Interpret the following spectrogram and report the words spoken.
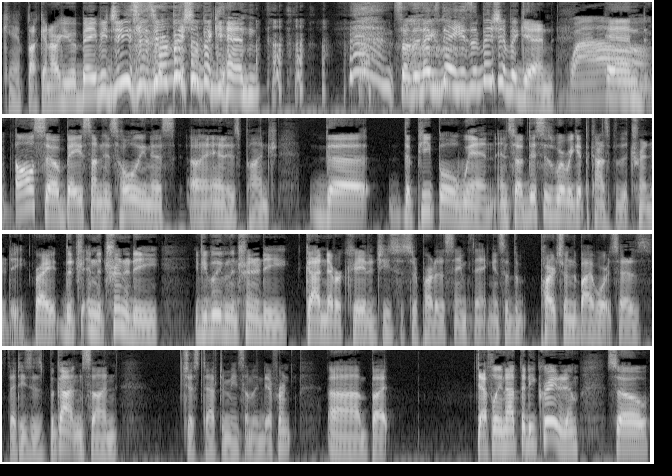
can't fucking argue with baby Jesus. You're a bishop again. so the next day, he's a bishop again. Wow. And also, based on his holiness uh, and his punch, the the people win. And so this is where we get the concept of the Trinity, right? The, in the Trinity, if you believe in the Trinity, God never created Jesus. They're part of the same thing. And so the parts from the Bible where it says that he's his begotten son just have to mean something different. Uh, but definitely not that he created him. So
